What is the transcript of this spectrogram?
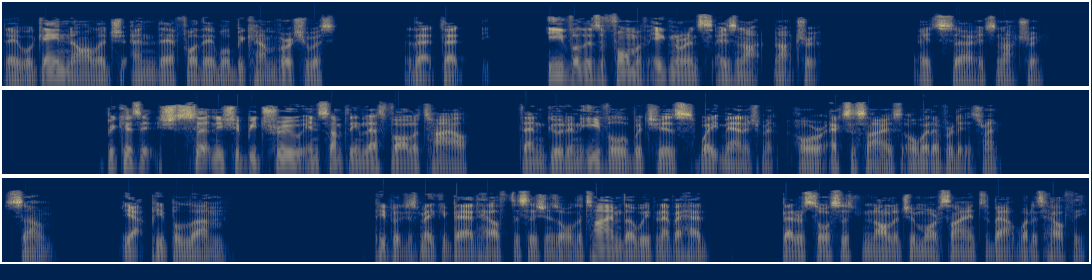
they will gain knowledge and therefore they will become virtuous, that, that evil is a form of ignorance is not, not true. It's, uh, it's not true. Because it certainly should be true in something less volatile than good and evil, which is weight management or exercise or whatever it is, right? So, yeah, people, um, people are just making bad health decisions all the time, though we've never had better sources of knowledge and more science about what is healthy.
